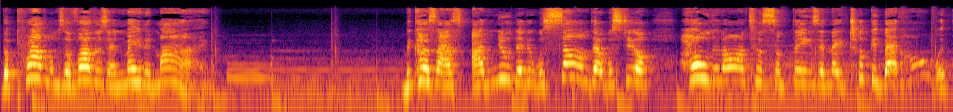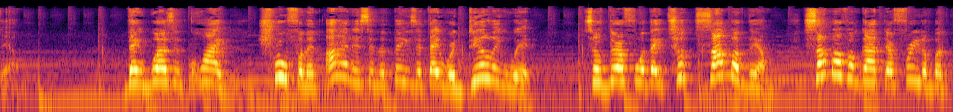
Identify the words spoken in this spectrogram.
the problems of others and made it mine because I, I knew that it was some that was still holding on to some things and they took it back home with them. They wasn't quite truthful and honest in the things that they were dealing with. So therefore they took some of them. Some of them got their freedom, but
